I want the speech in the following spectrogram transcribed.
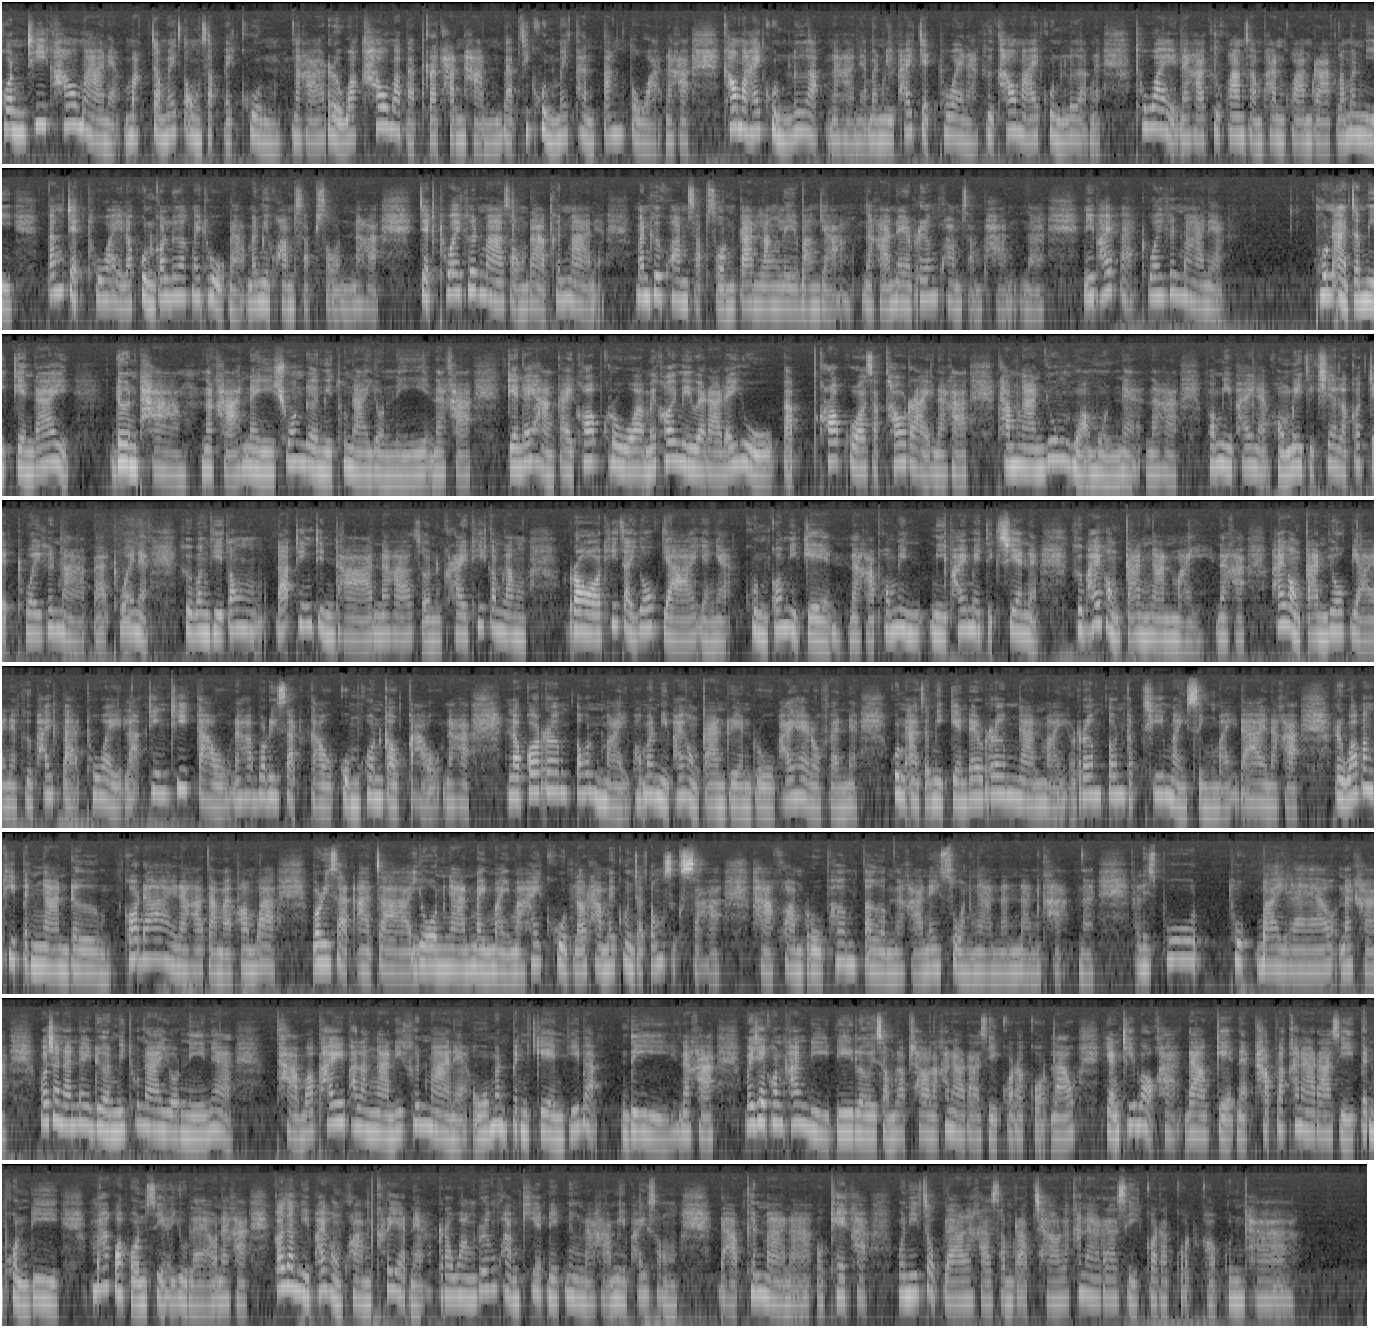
คนที่เข้ามาเนี่ยมักจะไม่ตรงสเปคคุณนะคะ หรือว่าเข้ามาแบบกระทันหันแบบที่คุณไม่ทันตั้งตัวนะคะ เข้ามาให้คุณเลือกนะคะเนี่ยมันมีไพ่เจ็ดถ้วยนะคือเข้ามาให้คุณเลือกเนี่ยถ้วยนะคะ คือความสัมพันธ์ความรักแล้วมันมีตั้งเจ็ดถ้วย แล้วคุณก็เลือกไม่ถูกนะมันมีความสับสนนะคะเจ็ดถ้วยขึ้นมาสองดาบขึ้นมาเนี่ยมันคือความสับสนการลังเลบางอย่างนะคะ ในเรื่องความสัมพันธ์นะมีไพ่แปดถ้วยขึ้นมาเนี่ยคุณอาจจะมีเกณฑ์ได้ เดินทางนะคะ ในช่วงเดือนมิถุนายนนี้นะคะ เกณฑ์ได้ห่างไกลครอบครัว ไม่ค่อยมีเวลาได้อยู่กับ ครอบครัวสักเท่าไหร่นะคะทำงานยุ่งหัวหมุนเนี่ยนะคะเพราะมีไพ่เนี่ยของเมจิกเชียนแล้วก็ 7 ถ้วยขึ้นมา 8 ถ้วยเนี่ยคือบางทีต้องละทิ้งทินทานนะคะ ส่วนใครที่กำลังรอที่จะโยกย้ายอย่างเงี้ยคุณก็มีเกณฑ์นะคะ เพราะมีมีไพ่เมจิกเชียนเนี่ยคือไพ่ของการงานใหม่นะคะไพ่ของการโยกย้ายเนี่ยคือไพ่8ถ้วยละทิ้งที่เก่านะคะ บริษัทเก่ากลุ่มคนเก่าๆนะคะแล้วก็เริ่มต้นใหม่ เพราะมันมีไพ่ของการเรียนรู้ไพ่ไฮโรแฟนเนี่ยคุณอาจจะมีเกณฑ์ได้เริ่มงานใหม่เริ่มต้นกับที่ใหม่สิ่งใหม่ได้นะคะ หรือว่าบางทีเป็นงานเดิมก็ได้นะคะ แต่หมายความว่าบริษัทอาจจะโยนงานใหม่ ๆ มาให้คุณ แล้วทำให้คุณจะต้องศึกษาหาความรู้เพิ่มเติมนะคะ ในส่วนงานนั้นๆค่ะนะอลิสพูดทุกใบแล้วนะคะ เพราะฉะนั้นในเดือนมิถุนายนนี้เนี่ย ถามว่าไพ่พลังงานที่ขึ้นมาเนี่ยโอ้ มันเป็นเกณฑ์ที่แบบดีนะคะ ไม่ใช่ค่อนข้างดีดีเลยสำหรับชาวลัคนาราศีกรกฎแล้ว อย่างที่บอกค่ะ ดาวเกตเนี่ยทับลัคนาราศีเป็นผลดีมากกว่าผลเสียอยู่แล้วนะคะ ก็จะมีไพ่ของความเครียดเนี่ยระวังเรื่องความเครียดนิดนึงนะคะ มีไพ่สองดาบขึ้นมานะโอเคค่ะ วันนี้จบแล้วนะคะสำหรับชาวลัคนาราศีกรกฎขอบคุณค่ะ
